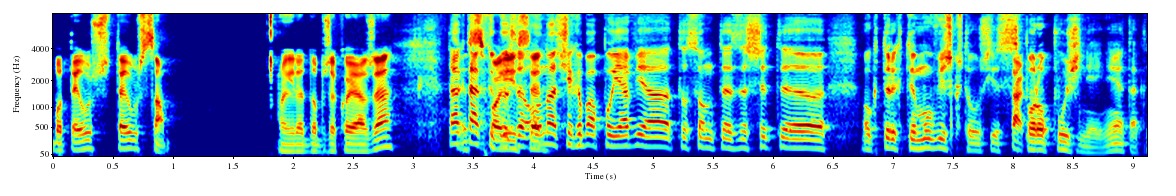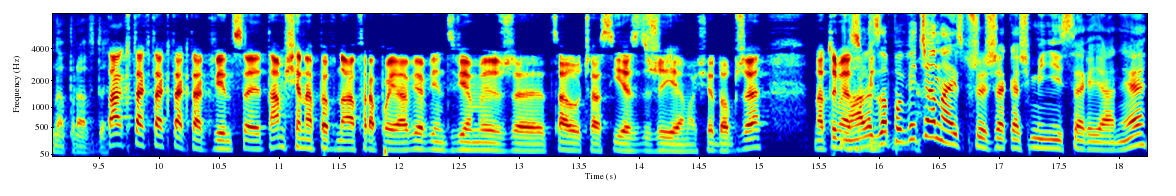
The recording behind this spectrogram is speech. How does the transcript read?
bo te już, te już są o ile dobrze kojarzę. Tak, tak, tylko że ona się chyba pojawia, to są te zeszyty, o których ty mówisz, to już jest tak. sporo później, nie? Tak naprawdę. Tak, tak, tak, tak, tak, więc e, tam się na pewno Afra pojawia, więc wiemy, że cały czas jest, żyje, ma się dobrze. Natomiast... No ale zapowiedziana jest przecież jakaś miniseria, nie?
